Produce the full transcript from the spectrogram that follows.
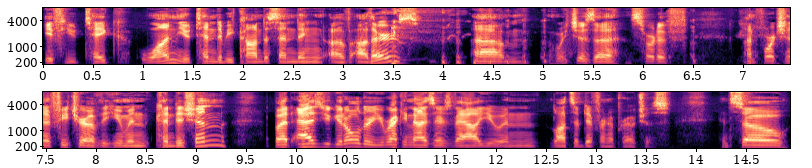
if you take one, you tend to be condescending of others, um, which is a sort of unfortunate feature of the human condition. But as you get older, you recognize there's value in lots of different approaches. And so,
